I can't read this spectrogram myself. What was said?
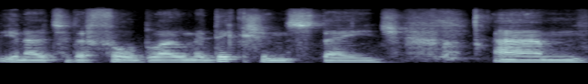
you know to the full blown addiction stage um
